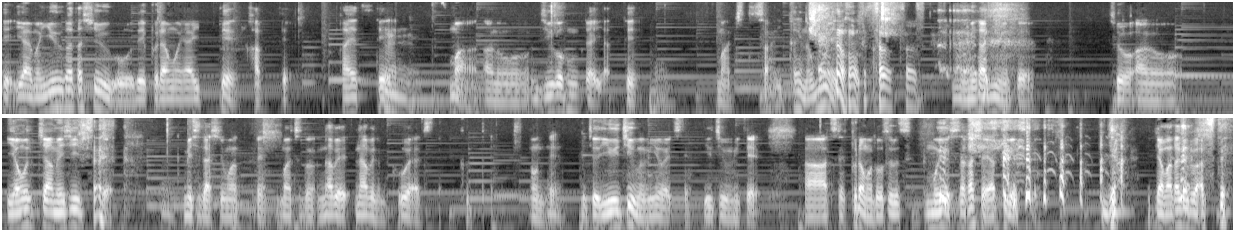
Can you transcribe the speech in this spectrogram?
て、いや、まあ、夕方集合でプラモ焼いて、買って、帰って、ん。まあ、あの、15分くらいやって、まあ、ちょっとさ、一回飲もうや そうそうそう。飲み始めて、ちょ、あの、山本ちゃん飯っつって、飯出してもらって、まあちょっと鍋、鍋でも食おうやっつって、食って、飲んで、でちょっと YouTube 見ようやっつって、YouTube 見て、あーっつって、プラモどうするっつって、もういいよ、探したらやってるやつって。じゃあ、じゃあまた来るわっつって、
